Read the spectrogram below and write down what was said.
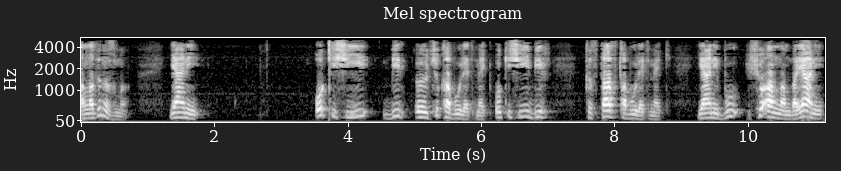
Anladınız mı? Yani o kişiyi bir ölçü kabul etmek, o kişiyi bir kıstas kabul etmek. Yani bu şu anlamda yani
